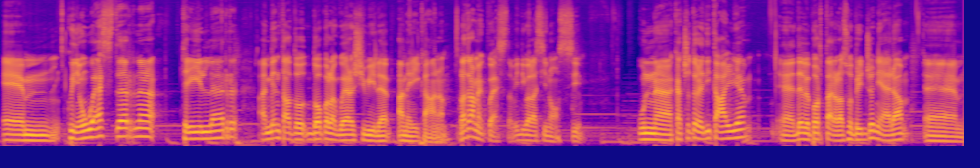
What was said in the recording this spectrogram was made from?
E, quindi è un western thriller ambientato dopo la guerra civile americana. La trama è questa, vi dico la sinossi. Un cacciatore di taglie eh, deve portare la sua prigioniera eh,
